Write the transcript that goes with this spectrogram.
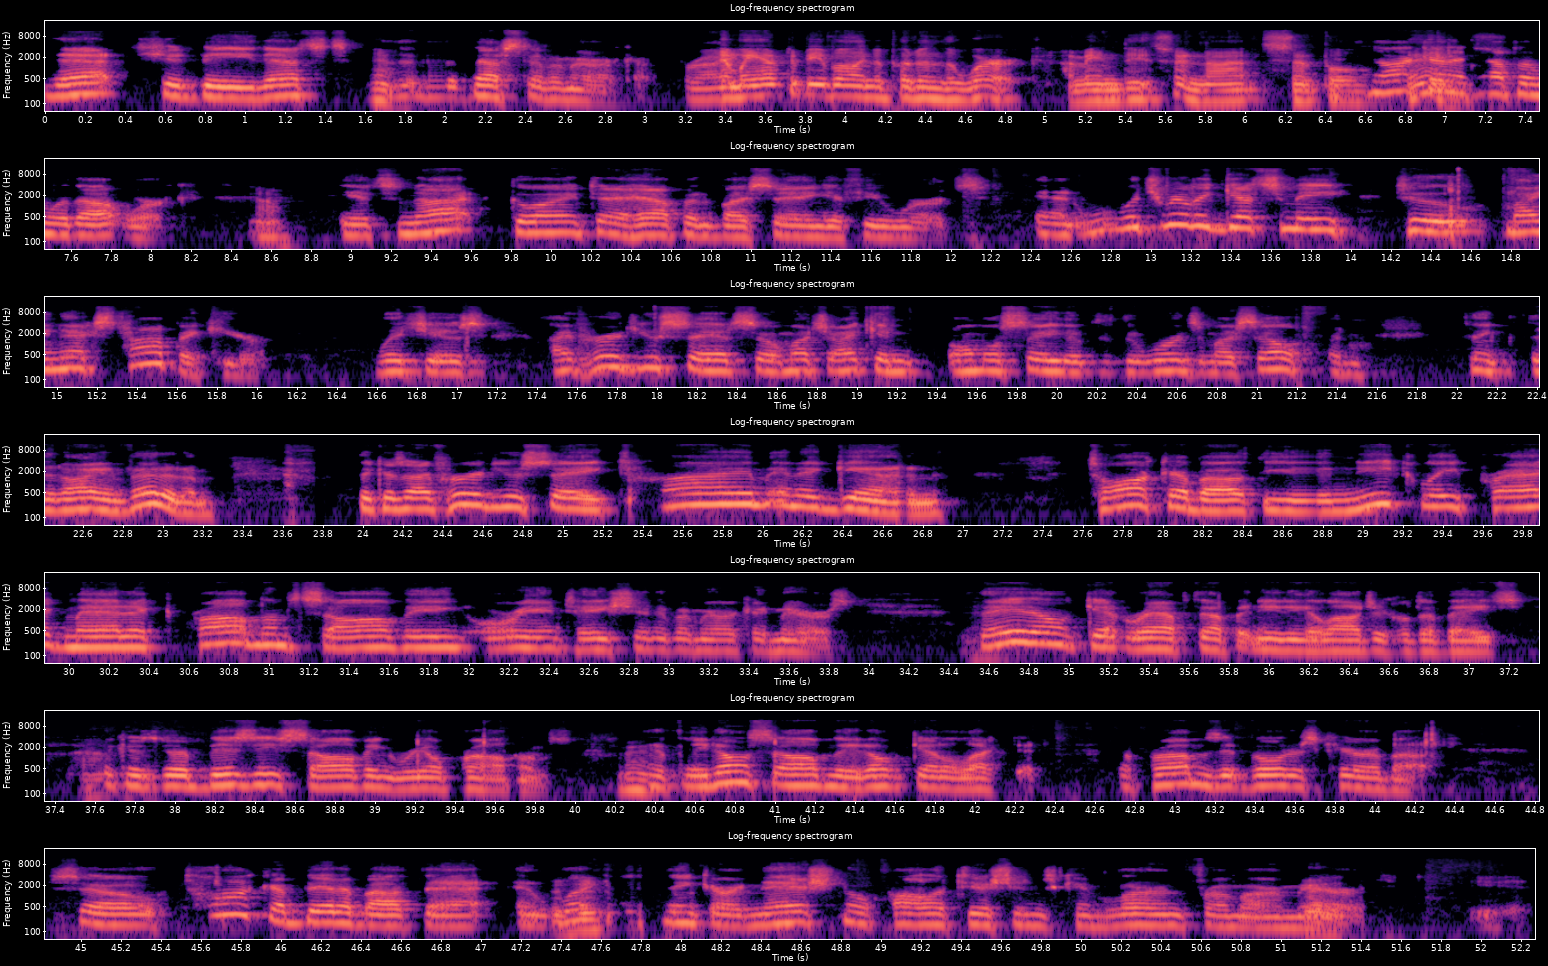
that should be, that's yeah. the, the, best of America, right? And we have to be willing to put in the work. I mean, these are not simple. It's not going to happen without work. No. It's not going to happen by saying a few words and which really gets me to my next topic here, which is I've heard you say it so much I can almost say the, the words myself and think that I invented them, because I've heard you say time and again talk about the uniquely pragmatic problem solving orientation of American mayors. They don't get wrapped up in ideological debates because they're busy solving real problems. Right. If they don't solve them, they don't get elected. The problems that voters care about. So, talk a bit about that and mm-hmm. what you think our national politicians can learn from our mayors.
